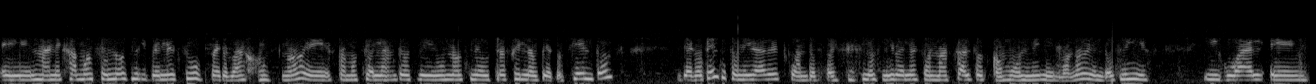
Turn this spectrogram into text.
Eh, manejamos unos niveles súper bajos, ¿no? Eh, estamos hablando de unos neutrófilos de 200, de 200 unidades cuando pues los niveles son más altos como un mínimo, ¿no? En los niños. Igual en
